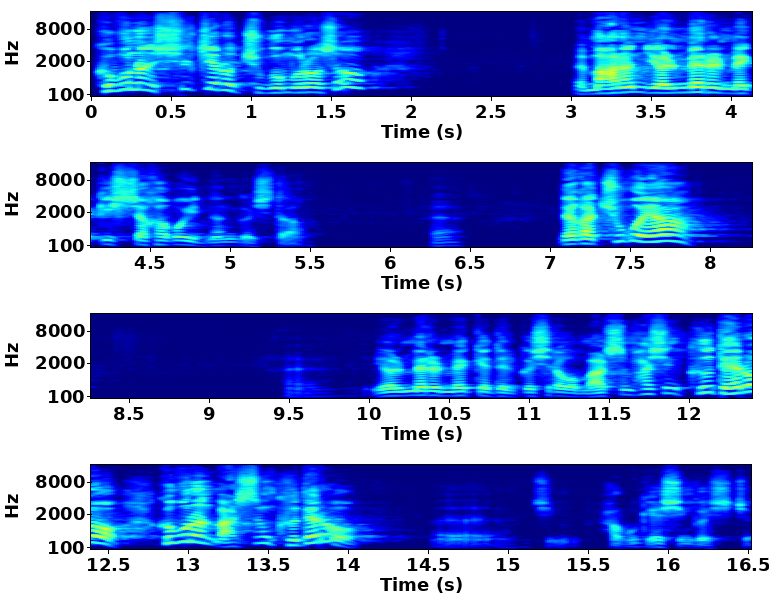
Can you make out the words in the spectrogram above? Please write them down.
그분은 실제로 죽음으로써 많은 열매를 맺기 시작하고 있는 것이다. 예. 내가 죽어야 예, 열매를 맺게 될 것이라고 말씀하신 그대로 그분은 말씀 그대로 예, 지금 하고 계신 것이죠.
